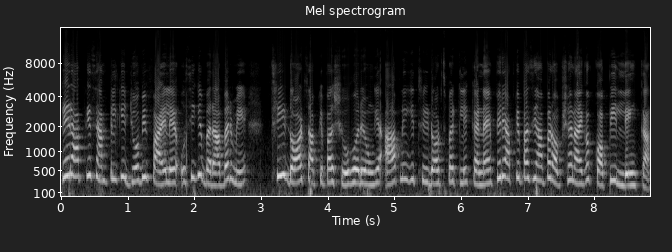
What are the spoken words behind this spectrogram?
फिर आपके सैंपल की जो भी फ़ाइल है, उसी के बराबर में थ्री डॉट्स आपके पास शो हो रहे होंगे। आपने ये थ्री डॉट्स पर क्लिक करना है, फिर आपके पास यहाँ पर ऑप्शन आएगा कॉपी लिंक का।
